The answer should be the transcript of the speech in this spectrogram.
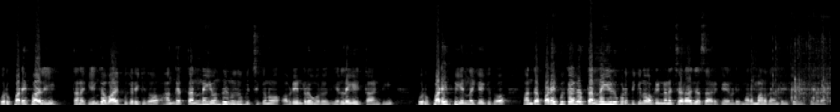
ஒரு படைப்பாளி தனக்கு எங்கே வாய்ப்பு கிடைக்குதோ அங்கே தன்னை வந்து நிரூபிச்சுக்கணும் அப்படின்ற ஒரு எல்லையை தாண்டி ஒரு படைப்பு என்ன கேட்குதோ அந்த படைப்புக்காக தன்னை ஈடுபடுத்திக்கணும் அப்படின்னு நினச்ச ராஜா சாருக்கு என்னுடைய மரமான நன்றி தெரிவிச்சுக்கிறேன்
